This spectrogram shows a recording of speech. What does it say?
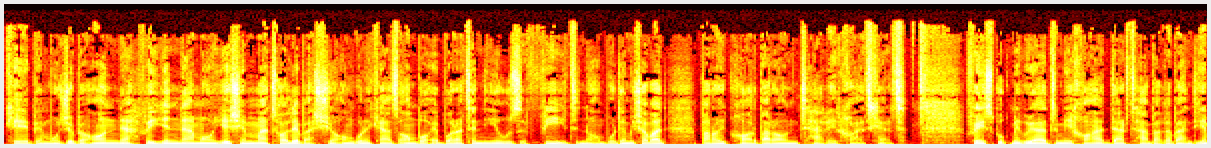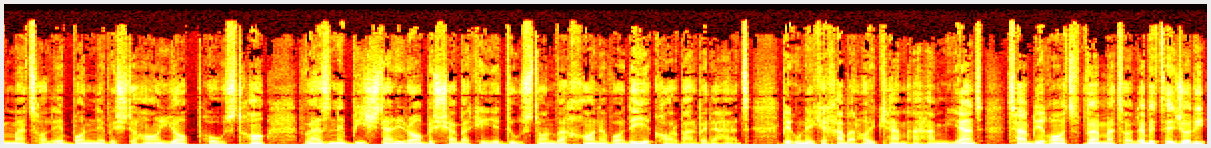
که به موجب آن نحوه نمایش مطالبش یا آنگونه که از آن با عبارت نیوز فید نام برده می شود برای کاربران تغییر خواهد کرد. فیسبوک می‌گوید می‌خواهد در طبقه بندی مطالب با نوشته ها یا پست ها وزن بیشتری را به شبکه دوستان و خانواده کاربر بدهد بگونه که خبرهای کم اهمیت تبلیغات و مطالب تجاری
